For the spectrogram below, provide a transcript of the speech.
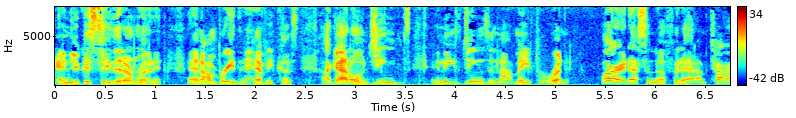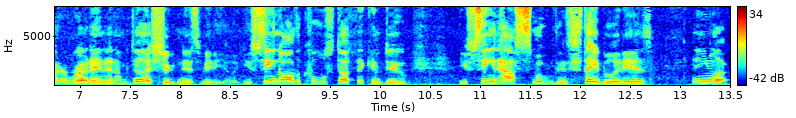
and you can see that I'm running and I'm breathing heavy because I got on jeans and these jeans are not made for running. All right, that's enough of that. I'm tired of running and I'm done shooting this video. You've seen all the cool stuff it can do. You've seen how smooth and stable it is. And you look,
